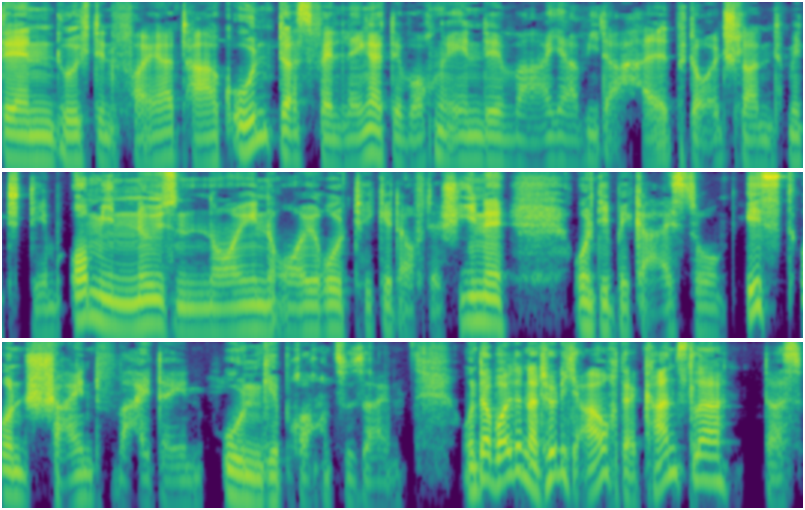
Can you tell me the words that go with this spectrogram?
Denn durch den Feiertag und das verlängerte Wochenende war ja wieder halb Deutschland mit dem ominösen 9-Euro-Ticket auf der Schiene und die Begeisterung ist und scheint weiterhin ungebrochen zu sein. Und da wollte natürlich auch der Kanzler das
